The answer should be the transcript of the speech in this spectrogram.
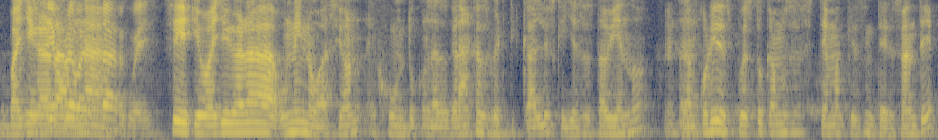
va a Pues llegar siempre a va una... a estar, güey. Sí, y va a llegar a una innovación junto con las granjas verticales que ya se está viendo. A lo mejor y después tocamos ese tema que es interesante.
